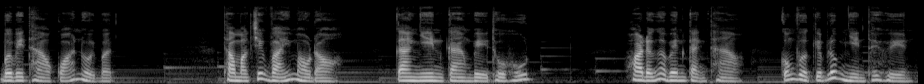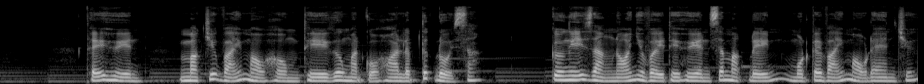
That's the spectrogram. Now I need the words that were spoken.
Bởi vì Thảo quá nổi bật. Thảo mặc chiếc váy màu đỏ, Càng nhìn càng bị thu hút. Hoa đứng ở bên cạnh Thảo Cũng vừa kịp lúc nhìn thấy Huyền. Thấy Huyền Mặc chiếc váy màu hồng Thì gương mặt của Hoa lập tức đổi sắc. Cứ nghĩ rằng nói như vậy Thì Huyền sẽ mặc đến một cái váy màu đen chứ.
